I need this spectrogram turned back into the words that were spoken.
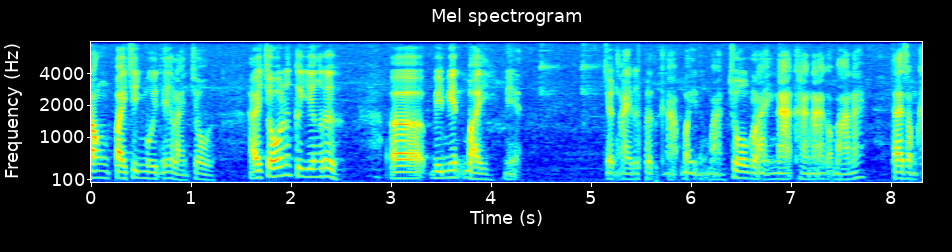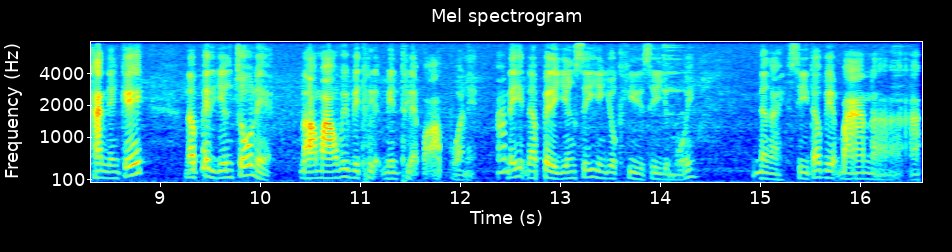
ក្រុងបៃជីងមួយទេកន្លែងចូលហើយចូលហ្នឹងគឺយើងរើសអឺវាមាន3នេះចឹងអាចរើសព្រឹត្តិការណ៍3នឹងបានចូលកន្លែងណាខាងណាក៏បានដែរ តែសំខាន់ជាងគេនៅពេលដែលយើងចូលនេះដល់ម៉ោងវាវាធ្លាក់មានធ្លាក់ប្រអប់គាត់នេះអានេះដល់ពេលដែលយើងស៊ីយើងយក key C ជាមួយហ្នឹងហើយស៊ីទៅវាបានអា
